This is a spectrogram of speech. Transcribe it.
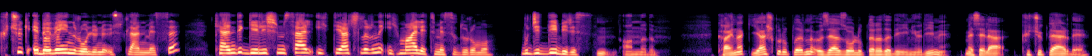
küçük ebeveyn rolünü üstlenmesi, kendi gelişimsel ihtiyaçlarını ihmal etmesi durumu. Bu ciddi bir risk. Hmm, anladım. Kaynak yaş gruplarına özel zorluklara da değiniyor değil mi? Mesela küçüklerde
